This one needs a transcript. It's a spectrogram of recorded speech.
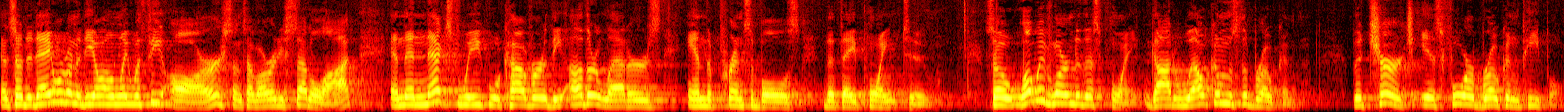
And so today we're going to deal only with the R, since I've already said a lot. And then next week we'll cover the other letters and the principles that they point to. So, what we've learned to this point God welcomes the broken. The church is for broken people.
